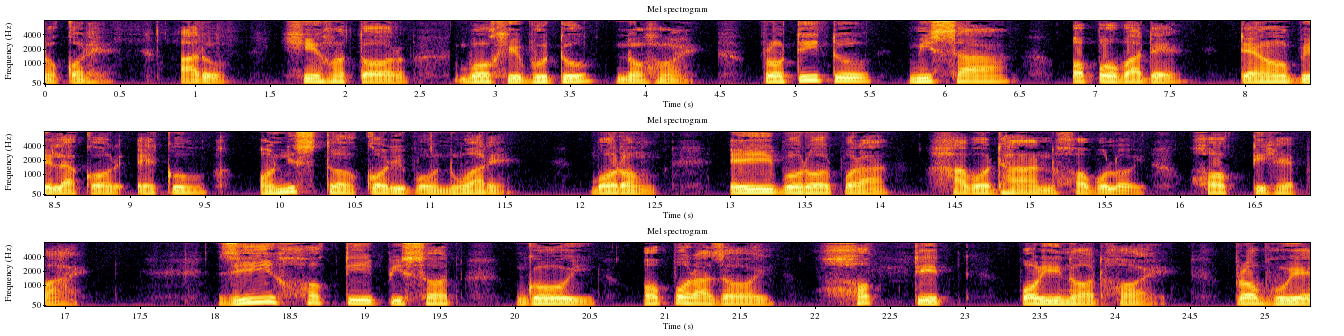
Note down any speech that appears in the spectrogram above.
নকৰে আৰু সিহঁতৰ বশীভূতো নহয়। প্ৰতিটো মিছা অপবাদে তেওঁবিলাকৰ একো অনিষ্ট কৰিব নোৱাৰে বৰং এইবোৰৰ পৰা সাৱধান হ'বলৈ শক্তিহে পায়। যি শক্তি পিছত গৈ অপৰাজয় শক্তিত পৰিণত হয় প্ৰভুৱে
